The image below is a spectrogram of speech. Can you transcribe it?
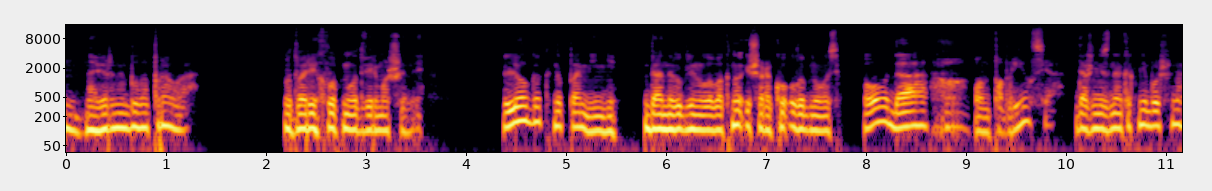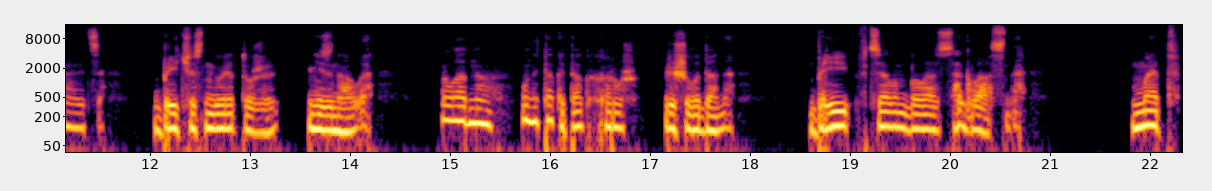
наверное, была права. Во дворе хлопнула дверь машины. Легок на помине. Дана выглянула в окно и широко улыбнулась. «О, да, он побрился. Даже не знаю, как мне больше нравится». Бри, честно говоря, тоже не знала. «Ну ладно, он и так, и так хорош», — решила Дана. Бри в целом была согласна. Мэт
